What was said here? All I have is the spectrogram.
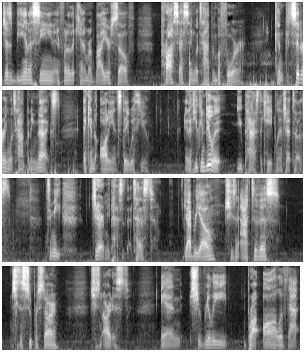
just be in a scene in front of the camera by yourself, processing what's happened before, considering what's happening next, and can the audience stay with you? And if you can do it, you pass the Cate Blanchett test. To me, Jeremy passes that test. Gabrielle, she's an activist. She's a superstar. She's an artist. And she really brought all of that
